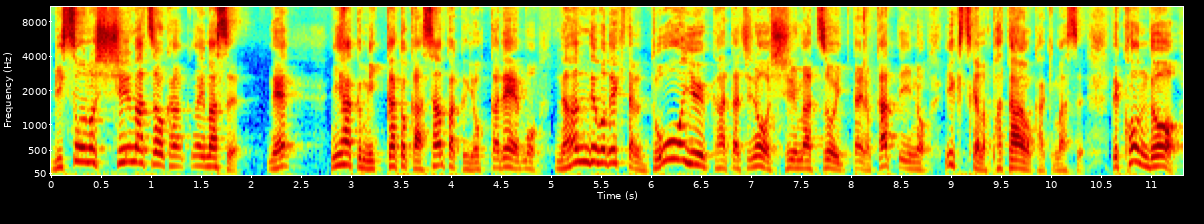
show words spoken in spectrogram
理想の週末を考えます。ね？2泊3日とか3泊4日でもう何でもできたらどういう形の週末を行きたいのかっていうのをいくつかのパターンを書きます。で、今度、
